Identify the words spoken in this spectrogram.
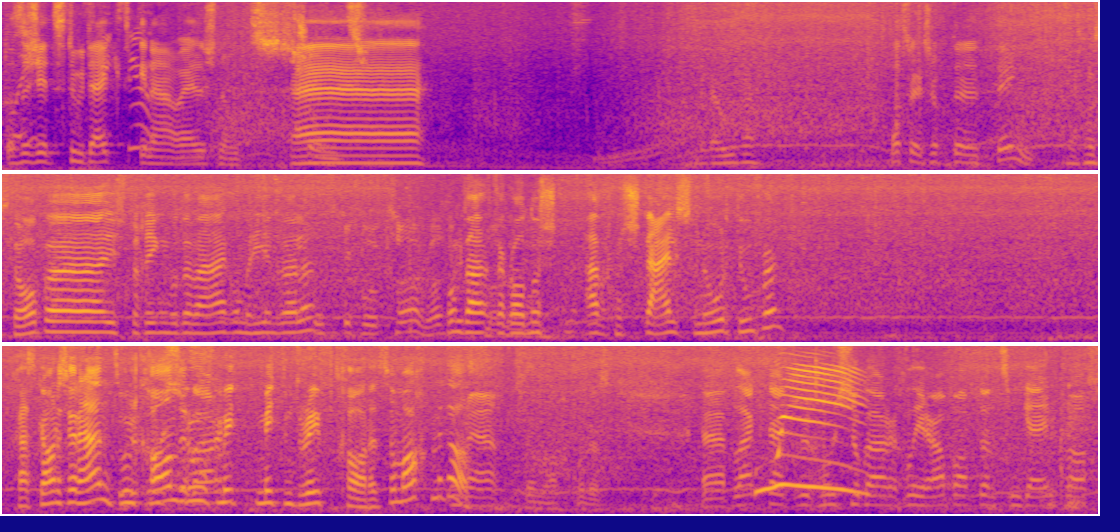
Das ist jetzt du deckt, genau, L-Schnutz. Äh. Wieder rauf. Was willst du auf das Ding? Ich muss da oben, ist doch irgendwo der Weg, wo wir hin wollen. Das ist klar? Komm, da, da geht noch einfach am steilsten Ort rauf. Ich weiß gar nicht, wer haben. Vulkan drauf mit, mit dem Driftkarren. So macht man das. Ja, so macht man das. Äh, Black Death bekommst sogar ein bisschen Rabatt, wenn du zum Game Pass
